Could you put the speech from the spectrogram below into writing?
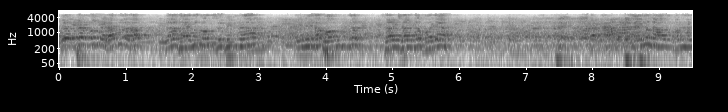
เพื่อนเพื่อนลุกหน่อยครับเพื่อนครับแล้วถ่ายรูปลงสื่อพิมพ์นะทีนี้ครับผมเพื่อนเชิญเชิญครับขออนุญาตเสียงมันดังทำมัน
